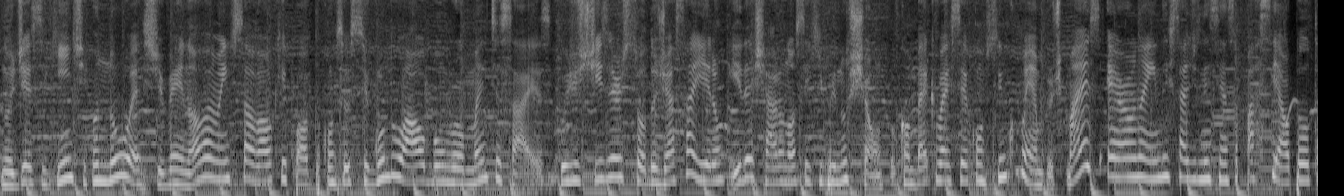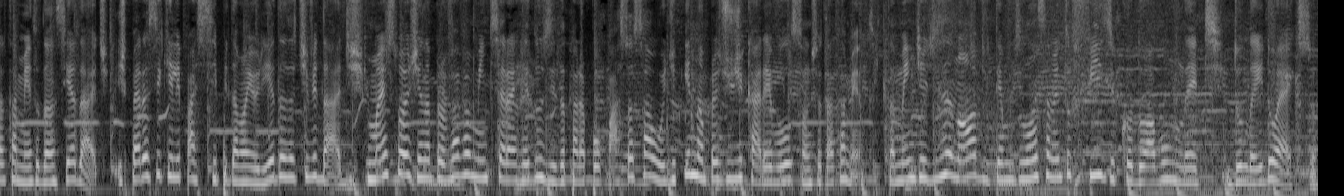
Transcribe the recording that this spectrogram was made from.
No dia seguinte, o Newest vem novamente salvar o K-pop com seu segundo álbum Romanticize, cujos teasers todos já saíram e deixaram nossa equipe no chão. O comeback vai ser com cinco membros, mas Aaron ainda está de licença parcial pelo tratamento da ansiedade. Espera-se que ele participe da maioria das atividades, mas sua agenda provavelmente será reduzida para poupar sua saúde e não prejudicar a evolução de seu tratamento. Também dia 19 temos o lançamento físico do álbum Lit, do Lei do Exo.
